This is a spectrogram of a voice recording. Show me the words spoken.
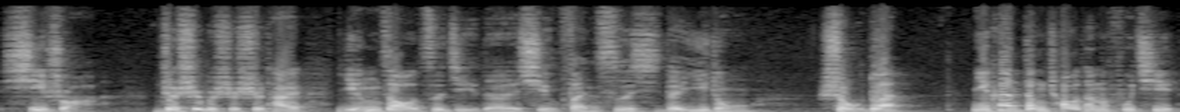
戏耍，这是不是是他营造自己的喜粉丝的一种手段？你看邓超他们夫妻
